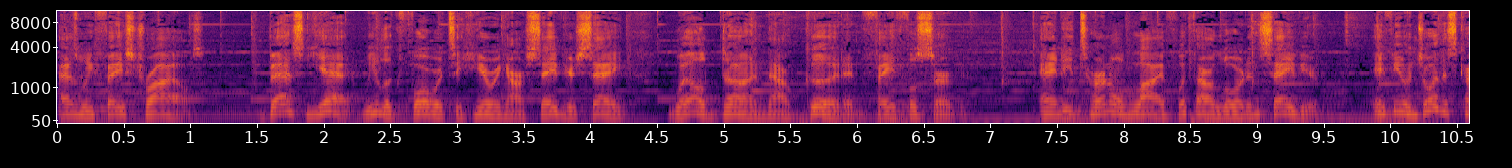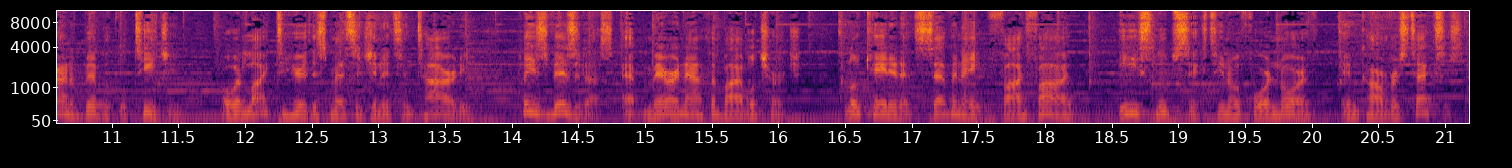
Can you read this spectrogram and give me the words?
as we face trials. Best yet, we look forward to hearing our Savior say, Well done, thou good and faithful servant, and eternal life with our Lord and Savior. If you enjoy this kind of biblical teaching or would like to hear this message in its entirety, please visit us at Maranatha Bible Church, located at 7855 East Loop 1604 North in Converse, Texas,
